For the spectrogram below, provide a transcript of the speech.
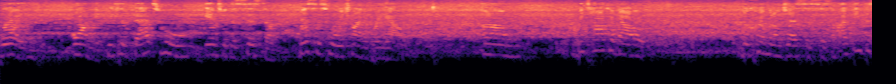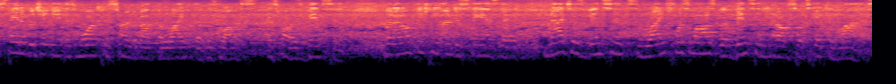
boy on it because that's who entered the system. This is who we're trying to bring out. Um, we talk about the criminal justice system. I think the state of Virginia is more concerned about the life that was lost as far as Vincent. But I don't think he understands that not just Vincent's life was lost, but Vincent had also taken lives.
